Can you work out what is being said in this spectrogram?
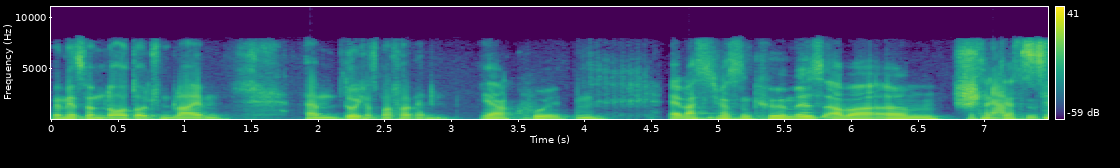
wenn wir jetzt beim Norddeutschen bleiben, ähm, durchaus mal verwenden. Ja, cool. Mhm. Äh, weiß nicht, was ein Köhm ist, aber ähm, Schnaps.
